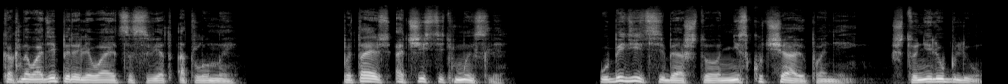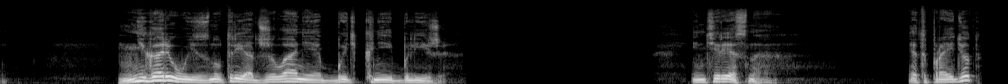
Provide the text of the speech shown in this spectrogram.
как на воде переливается свет от луны. Пытаюсь очистить мысли, убедить себя, что не скучаю по ней, что не люблю. Не горю изнутри от желания быть к ней ближе. Интересно, это пройдет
